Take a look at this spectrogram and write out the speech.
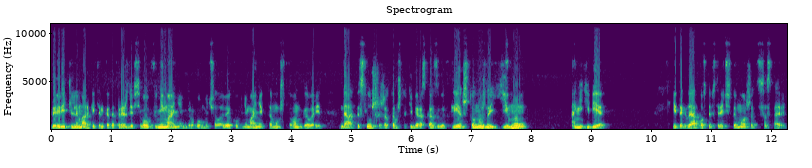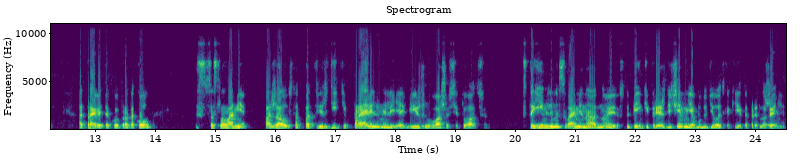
доверительный маркетинг – это прежде всего внимание к другому человеку, внимание к тому, что он говорит. Да, ты слушаешь о том, что тебе рассказывает клиент, что нужно ему, а не тебе. И тогда после встречи ты можешь это составить. Отправить такой протокол со словами пожалуйста, подтвердите, правильно ли я вижу вашу ситуацию. Стоим ли мы с вами на одной ступеньке, прежде чем я буду делать какие-то предложения?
